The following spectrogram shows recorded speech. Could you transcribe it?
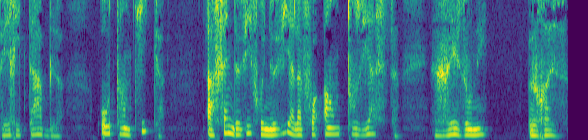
véritable, authentique afin de vivre une vie à la fois enthousiaste, raisonnée, heureuse.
